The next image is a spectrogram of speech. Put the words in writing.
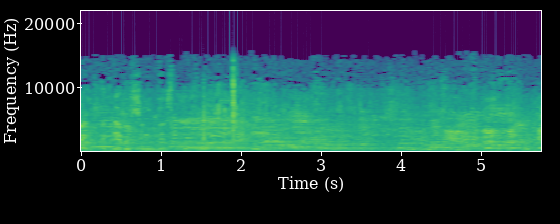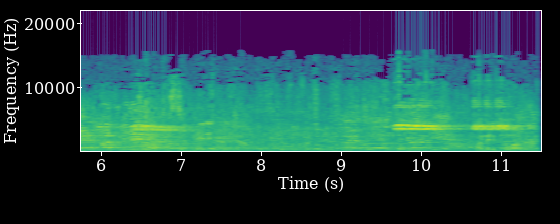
Right, and never seen this before. We have to submit it now. Want me to call them?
